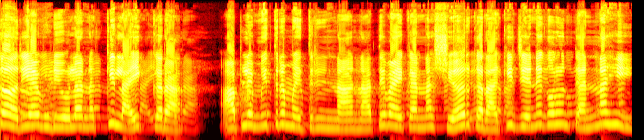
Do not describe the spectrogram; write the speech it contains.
तर या व्हिडिओला नक्की लाईक करा. आपल्या मित्रमैत्रिणींना नातेवाईकांना शेअर करा की जेणेकरून त्यांनाही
